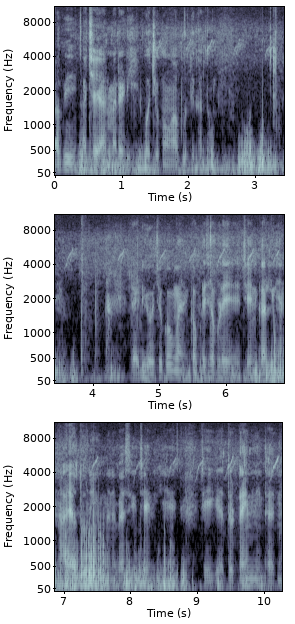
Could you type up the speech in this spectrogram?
अभी अच्छा यार मैं रेडी हो चुका हूँ, आपको दिखाता हूँ। रेडी हो चुका हूँ मैंने, कपड़े शपड़े चेंज कर लिए, नहाया तो नहीं, मैंने वैसे ही चेंज किए, ठीक है तो टाइम नहीं था इतना।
